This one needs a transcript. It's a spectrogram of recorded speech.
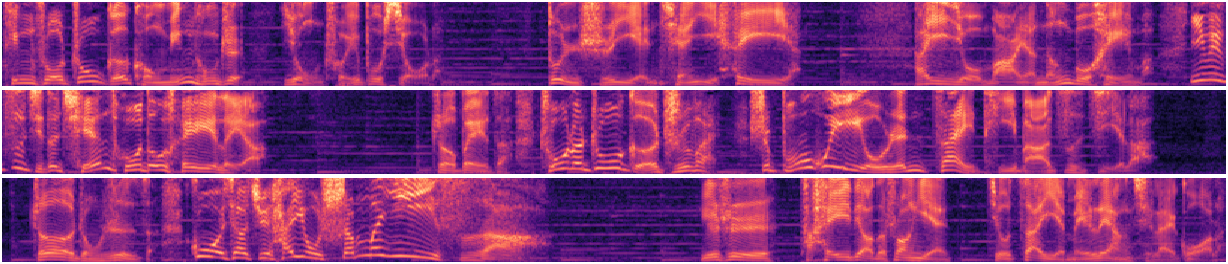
听说诸葛孔明同志永垂不朽了，顿时眼前一黑呀！哎呦妈呀，能不黑吗？因为自己的前途都黑了呀！这辈子除了诸葛之外，是不会有人再提拔自己了。这种日子过下去还有什么意思啊？于是他黑掉的双眼就再也没亮起来过了，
